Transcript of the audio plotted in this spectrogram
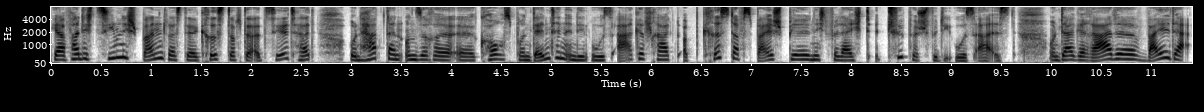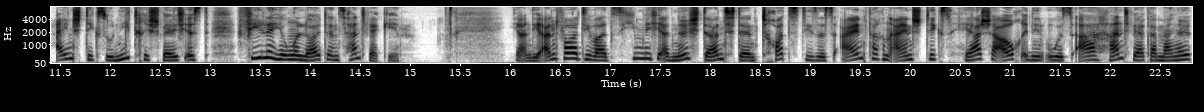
Ja, fand ich ziemlich spannend, was der Christoph da erzählt hat und habe dann unsere äh, Korrespondentin in den USA gefragt, ob Christophs Beispiel nicht vielleicht typisch für die USA ist und da gerade, weil der Einstieg so niedrigschwellig ist, viele junge Leute ins Handwerk gehen. Ja, und die Antwort, die war ziemlich ernüchternd, denn trotz dieses einfachen Einstiegs herrsche auch in den USA Handwerkermangel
